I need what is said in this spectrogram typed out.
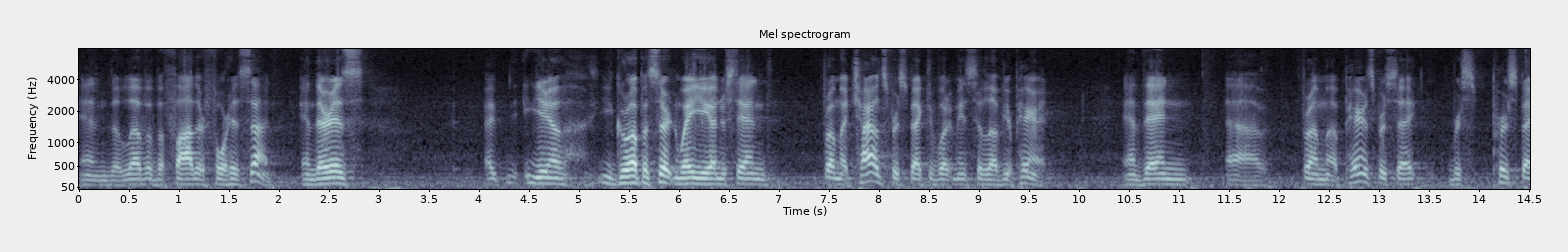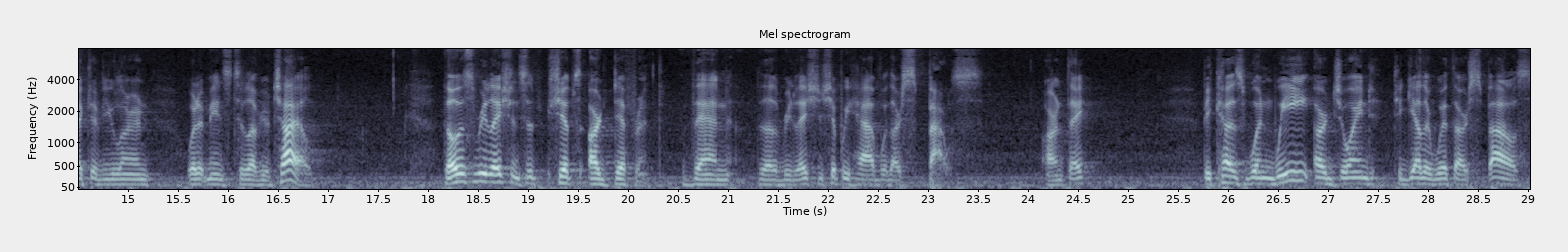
and the love of a father for his son. And there is, uh, you know, you grow up a certain way, you understand from a child's perspective what it means to love your parent. And then uh, from a parent's perspective, you learn what it means to love your child. Those relationships are different than the relationship we have with our spouse, aren't they? Because when we are joined together with our spouse,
